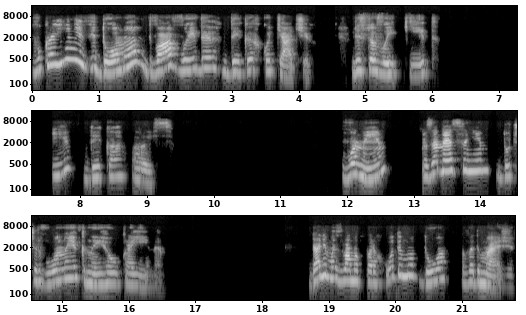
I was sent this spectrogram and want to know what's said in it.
В Україні відомо два види диких котячих: лісовий кіт і дика рись. Вони занесені до Червоної книги України. Далі ми з вами переходимо до ведмежів.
